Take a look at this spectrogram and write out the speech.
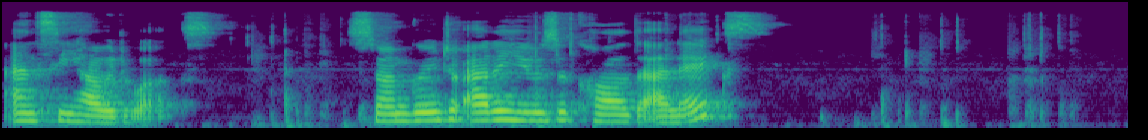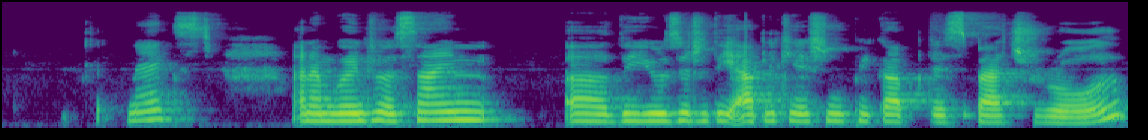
and see how it works. So I'm going to add a user called Alex Click next and I'm going to assign uh, the user to the application pickup dispatch role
